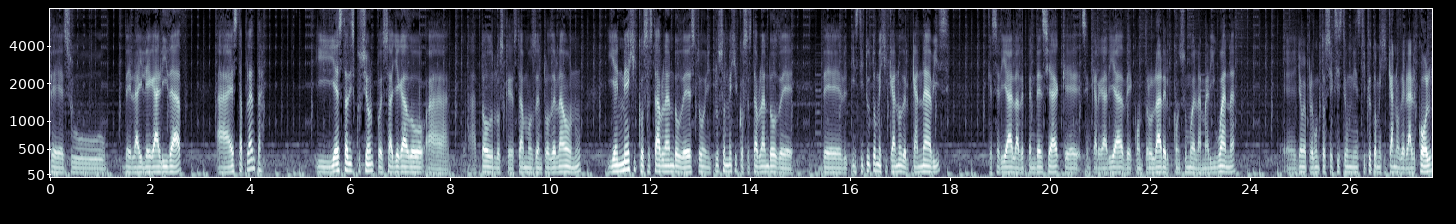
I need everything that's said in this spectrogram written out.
de, su, de la ilegalidad a esta planta. Y esta discusión pues ha llegado a, a todos los que estamos dentro de la ONU y en México se está hablando de esto, incluso en México se está hablando de, del Instituto Mexicano del Cannabis, que sería la dependencia que se encargaría de controlar el consumo de la marihuana. Eh, yo me pregunto si existe un Instituto Mexicano del Alcohol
